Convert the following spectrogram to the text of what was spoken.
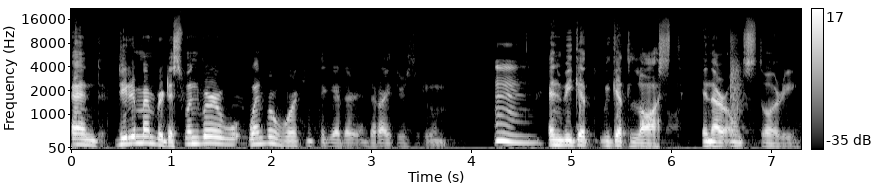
And do you remember this when we're when we're working together in the writers' room Mm, and we get we get lost in our own story?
